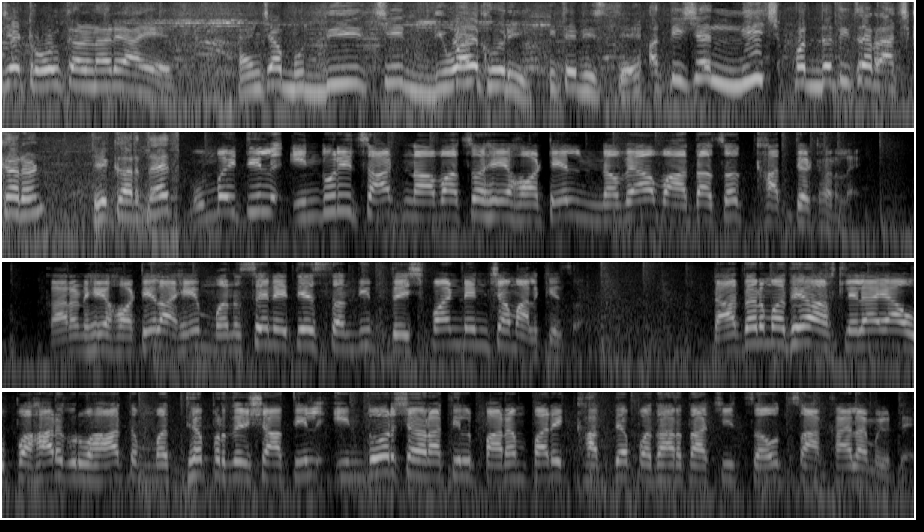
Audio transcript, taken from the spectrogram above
जे ट्रोल करणारे आहेत यांच्या बुद्धीची दिवाळखोरी इथे दिसते अतिशय नीच पद्धतीचं राजकारण हे करतायत मुंबईतील इंदुरी चाट नावाचं हे हॉटेल नव्या वादाचं खाद्य ठरलंय कारण हे हॉटेल आहे मनसे नेते संदीप देशपांडेंच्या मालकीचं. दादरमध्ये असलेल्या या उपहारगृहात मध्य प्रदेशातील इंदोर शहरातील पारंपरिक खाद्यपदार्थाची चव चाखायला मिळते.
